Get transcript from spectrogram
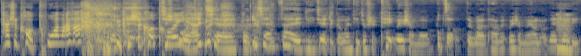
他是靠拖拉，他是靠拖延。我之前我之前在理解这个问题，就是 K 为什么不走，对吧？他为为什么要留在这里？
